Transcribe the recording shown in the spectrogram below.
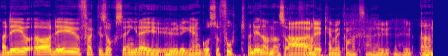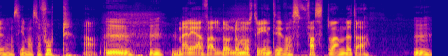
Ja det, är ju, ja, det är ju faktiskt också en grej hur det kan gå så fort, men det är en annan sak. ja det kan vi komma till sen. Hur, hur kunde hon simma så fort? Ja. Mm, mm, mm, Men i alla fall, de, de måste ju in till fast- fastlandet där. mm.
